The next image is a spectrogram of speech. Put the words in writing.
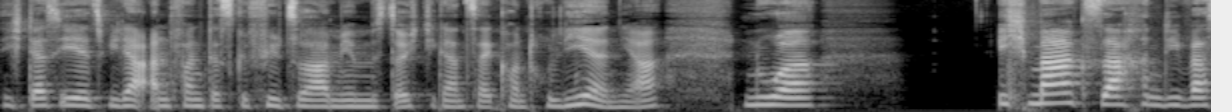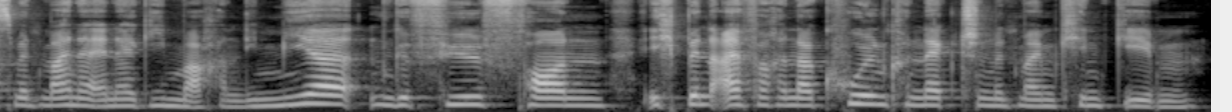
Nicht, dass ihr jetzt wieder anfangt, das Gefühl zu haben, ihr müsst euch die ganze Zeit kontrollieren, ja. Nur, ich mag Sachen, die was mit meiner Energie machen, die mir ein Gefühl von, ich bin einfach in einer coolen Connection mit meinem Kind geben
